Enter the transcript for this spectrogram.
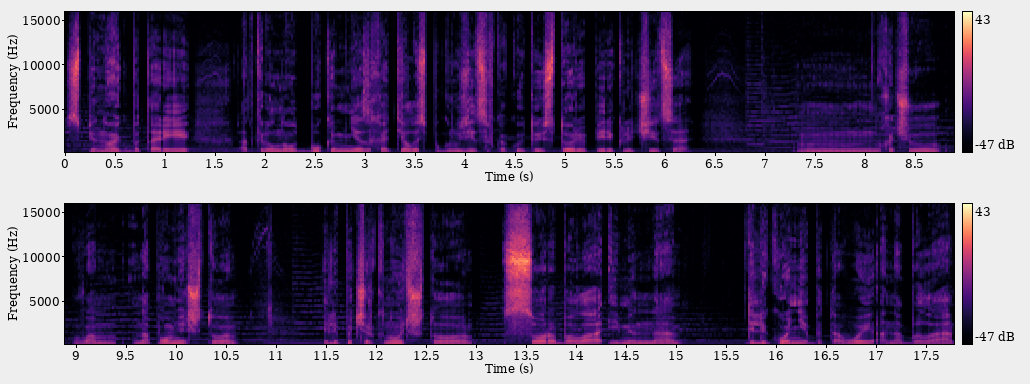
спиной к батарее, открыл ноутбук, и мне захотелось погрузиться в какую-то историю, переключиться – ну, хочу вам напомнить, что или подчеркнуть, что ссора была именно далеко не бытовой, она была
